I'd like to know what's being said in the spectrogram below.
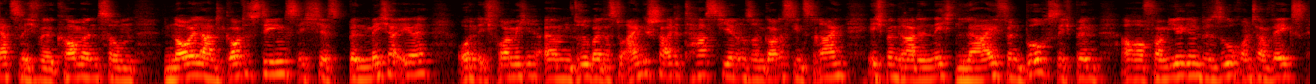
herzlich willkommen zum Neuland Gottesdienst. Ich bin Michael und ich freue mich ähm, darüber, dass du eingeschaltet hast hier in unseren Gottesdienst rein. Ich bin gerade nicht live in Buchs, ich bin auch auf Familienbesuch unterwegs,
